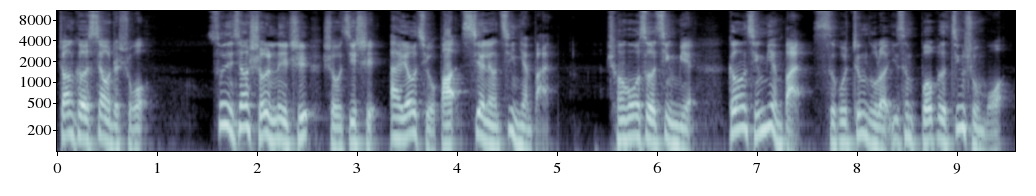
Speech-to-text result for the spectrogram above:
张克笑着说：“孙锦香手里那只手机是 i 幺九八限量纪念版，橙红色镜面，钢琴面板似乎争夺了一层薄薄的金属膜。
